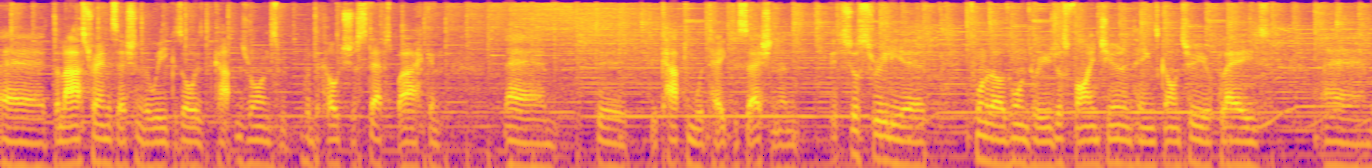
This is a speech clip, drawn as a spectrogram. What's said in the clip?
uh, the last training session of the week is always the captain's runs when the coach just steps back and um, the, the captain would take the session and it's just really a, it's one of those ones where you're just fine tuning things, going through your plays. Um,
